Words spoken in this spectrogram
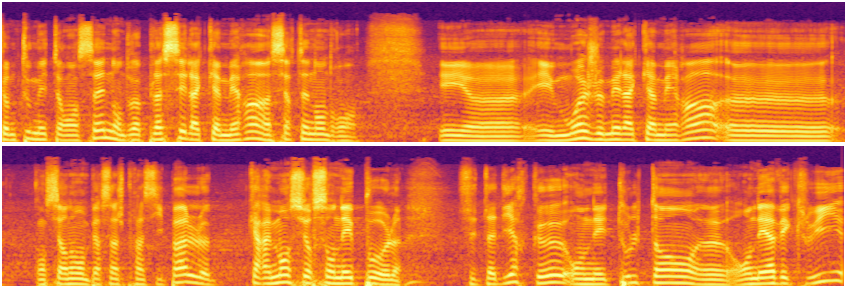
comme tout metteur en scène, on doit placer la caméra à un certain endroit. Et moi, je mets la caméra concernant mon personnage principal carrément sur son épaule. C'est-à-dire qu'on est tout le temps, euh, on est avec lui.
